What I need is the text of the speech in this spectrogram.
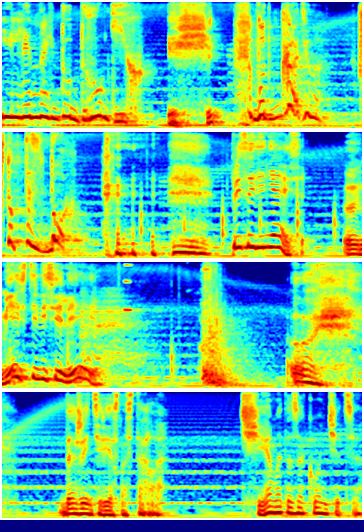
Или найду других. Ищи. Вот гадина! Чтоб ты сдох! Присоединяйся. Вместе веселее. Ох, даже интересно стало. Чем это закончится?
